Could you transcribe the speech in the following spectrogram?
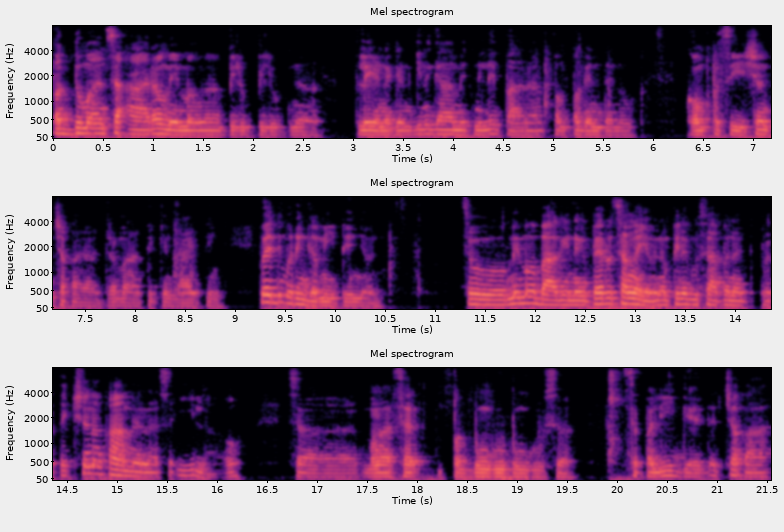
Pag dumaan sa araw, may mga bilog-bilog na flare na ginagamit nila para pampaganda ng composition tsaka dramatic yung lighting. Pwede mo rin gamitin yon. So, may mga bagay na pero sa ngayon, ang pinag-usapan natin, protection ng camera sa ilaw, sa mga sa, pagbunggu-bunggu sa sa paligid, at saka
